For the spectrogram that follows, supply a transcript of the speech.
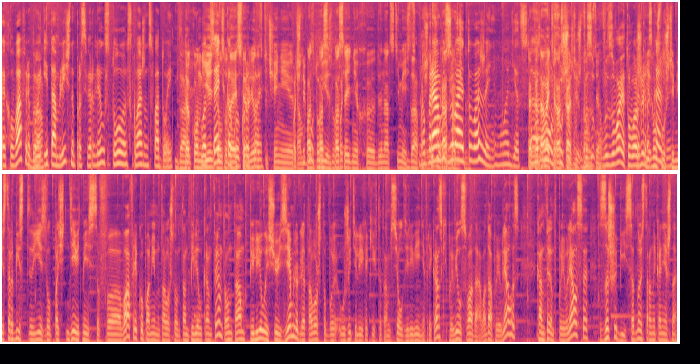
поехал в Африку Да. и там лично просверлил 100 скважин с водой. Да. Так он Вот ездил знаете, туда и сверлил крутой? в течение Почти там, пос- он ездил, последних э, 12 месяцев. Да, Ну, прям год. вызывает уважение. Молодец. Так, А, а давайте ну, расскажем, слушайте, что он выз- сделал. Вызывает уважение. ну, слушайте, мистер Бист ездил почти 9 месяцев э, в Африку. Помимо того, что он там пилил контент, он там пилил еще и землю для того, чтобы у жителей каких-то там сел, деревень африканских появилась вода. Вода появлялась, контент появлялся. Зашибись. С одной стороны, конечно,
